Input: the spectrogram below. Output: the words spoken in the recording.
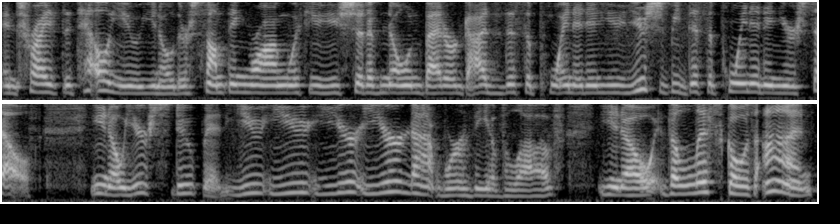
and tries to tell you, you know, there's something wrong with you, you should have known better, God's disappointed in you, you should be disappointed in yourself. You know, you're stupid. You you you're you're not worthy of love. You know, the list goes on.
